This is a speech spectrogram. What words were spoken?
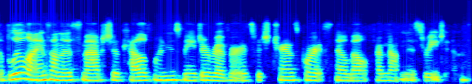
The blue lines on this map show California's major rivers, which transport snowmelt from mountainous regions.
